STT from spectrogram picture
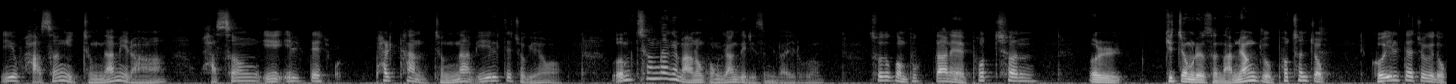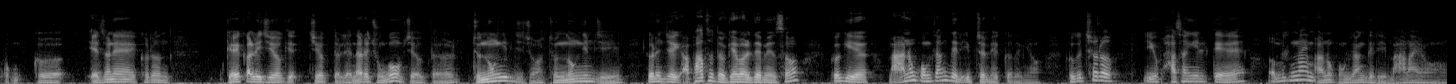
이 화성이 정남이나 화성 이 일대 쪽, 팔탄 정남 이 일대 쪽에요. 엄청나게 많은 공장들이 있습니다, 여러분. 수도권 북단에 포천을 기점으로 해서 남양주 포천 쪽 그 일대 쪽에도 공- 그 예전에 그런 계획관리 지역, 지역들, 옛날에 중공업 지역들, 준농림지죠. 준농림지. 그런 지역 아파트도 개발되면서 거기에 많은 공장들이 입점했거든요. 그것처럼 이 화성 일대에 엄청나게 많은 공장들이 많아요.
